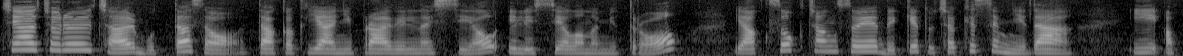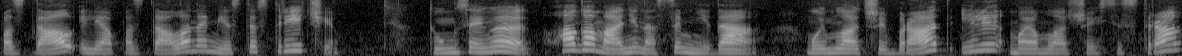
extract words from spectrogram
지하철을 잘 못 타서, так как я неправильно сел или села на метро, 약속 장소에 늦게 도착했습니다. И опоздал или опоздала на место встречи. 동생은 화가 많이 났습니다. Мой младший брат или моя младшая сестра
